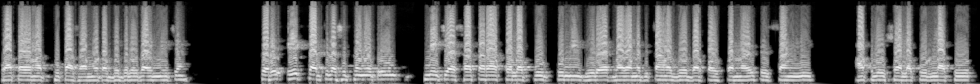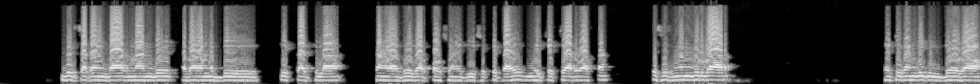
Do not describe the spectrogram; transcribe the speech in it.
वातावरणात खूप असा मोठा बदल होता मेच्या तर एक तारखेला करून मेच्या सातारा कोल्हापूर पुणे धुळे भागामध्ये चांगला जोरदार पाऊस पडणार आहे ते सांगली अकलूज सोलापूर लातूर बीडचा काही भाग नांदेड या भागामध्ये एक तारखेला चांगला जोरदार पाऊस होण्याची शक्यता आहे मेच्या चार वाजता तसेच नंदुरबार या ठिकाणी देखील जळगाव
